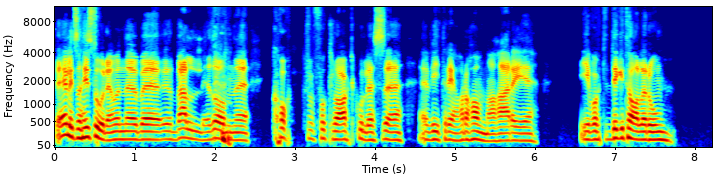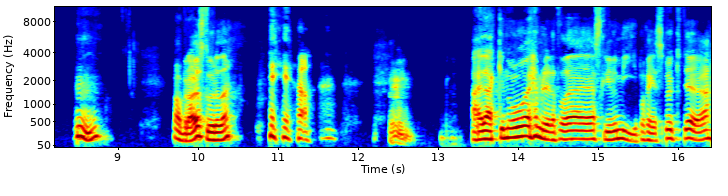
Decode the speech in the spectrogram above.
Det er litt sånn historie, men eh, veldig sånn eh, kort forklart hvordan vi tre har havna her i, i vårt digitale rom. Mm. Det var bra historie, det. ja. Nei, det er ikke noe hemmelighet at jeg skriver mye på Facebook. Det gjør jeg.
